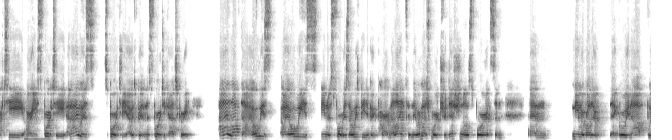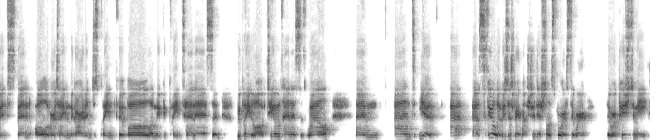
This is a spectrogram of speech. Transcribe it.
arty? Are you mm. sporty? And I was sporty. I was put in the sporty category. And I love that. I always, I always, you know, sport has always been a big part of my life, and they were much more traditional sports. And um, me and my brother, uh, growing up, would spend all of our time in the garden just playing football, and we'd be playing tennis, and we played a lot of table tennis as well. Um, and yeah, at, at school, it was just very much traditional sports that were that were pushed to me.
